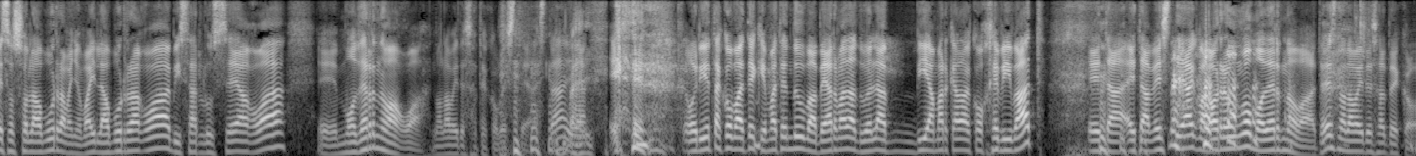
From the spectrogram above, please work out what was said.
ez oso laburra, baina bai laburragoa, bizar luzeagoa, e, modernoagoa, nolabait esateko bestea, ezta? Bai. Ja, horietako batek ematen du, ba, behar bada duela bi hamarkadako jebi bat, eta eta besteak ba, gaur egungo moderno bat, ez? Nolabait esateko.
